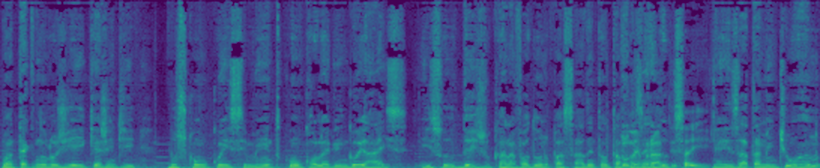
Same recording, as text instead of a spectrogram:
uma tecnologia aí que a gente buscou um conhecimento com um colega em Goiás, isso desde o carnaval do ano passado, então tá Tô fazendo disso aí. É, exatamente um ano.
